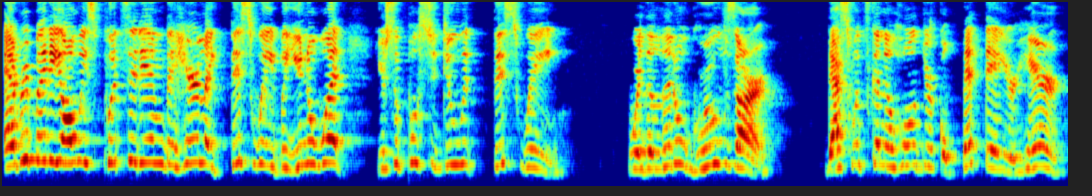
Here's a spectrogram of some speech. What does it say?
everybody always puts it in the hair like this way, but you know what? You're supposed to do it this way, where the little grooves are. That's what's gonna hold your copete, your hair.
